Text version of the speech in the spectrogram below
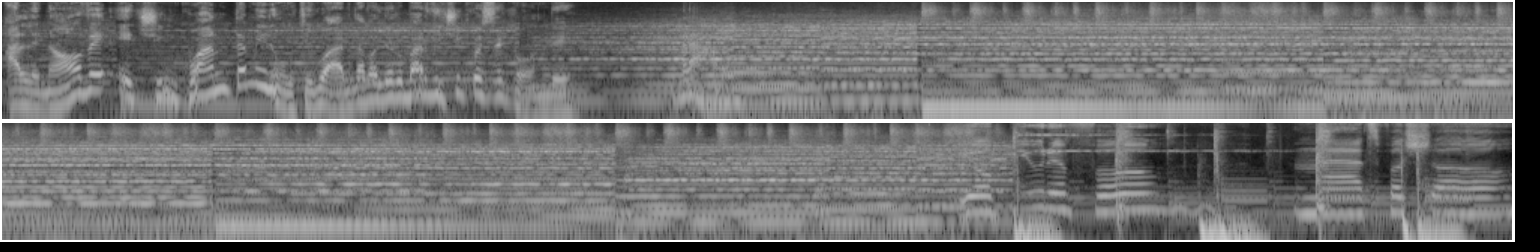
alle 9 e 50 minuti. Guarda, voglio rubarvi 5 secondi. You're beautiful, and that's for sure.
